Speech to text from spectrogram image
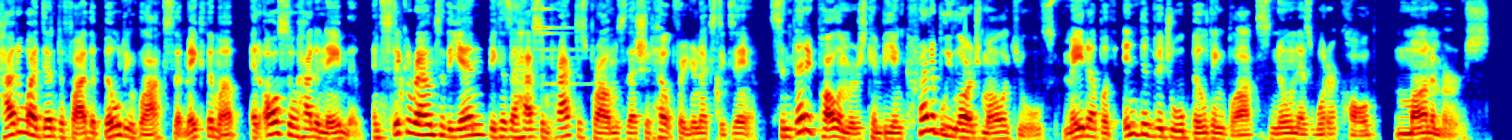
how to identify the building blocks that make them up, and also how to name them. And stick around to the end because I have some practice problems that should help for your next exam. Synthetic polymers can be incredibly large molecules made up of individual building blocks known as what are called monomers.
